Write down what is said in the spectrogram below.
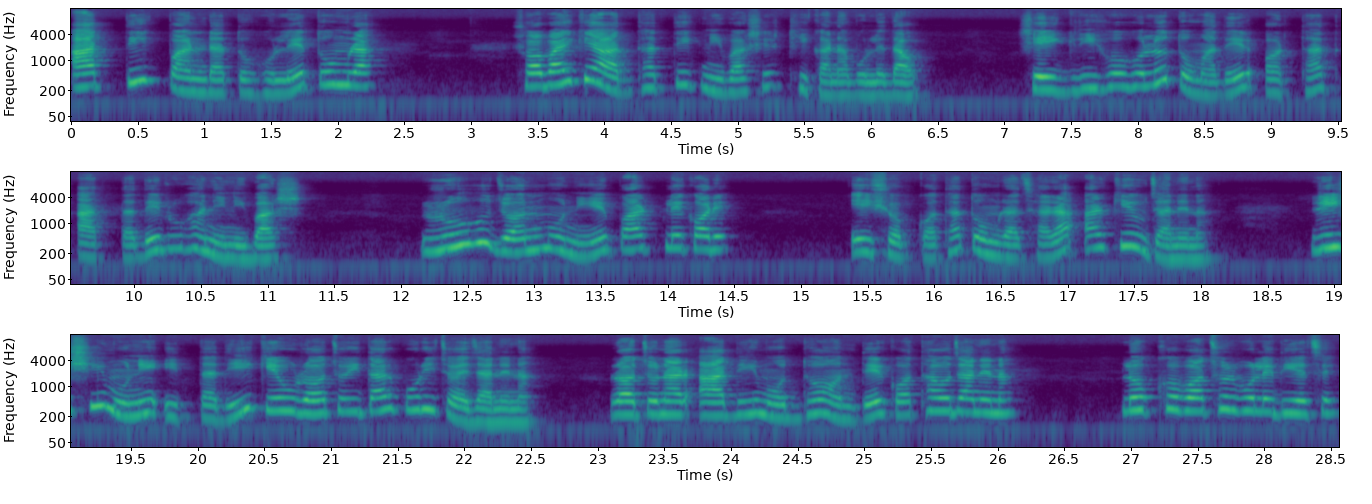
আত্মিক পাণ্ডা তো হলে তোমরা। সবাইকে আধ্যাত্মিক নিবাসের ঠিকানা বলে দাও। সেই গৃহ হলো তোমাদের, অর্থাৎ আত্মাদের রুহানি নিবাস। রুহ জন্ম নিয়ে পার্ট প্লে করে। এইসব কথা তোমরা ছাড়া আর কেউ জানে না। ঋষি, মুনি ইত্যাদি কেউ রচয়িতার পরিচয় জানে না। রচনার আদি, মধ্য অন্তের কথাও জানে না। লক্ষ বছর বলে দিয়েছে।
